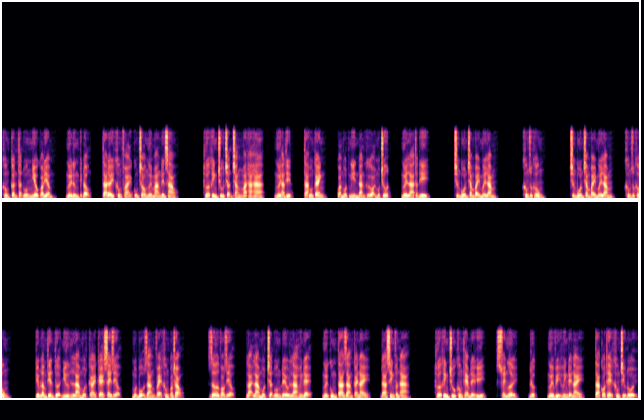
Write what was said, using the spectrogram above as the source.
không cẩn thận uống nhiều quá điểm, ngươi đừng kích động, ta đây không phải cũng cho ngươi mang đến sao? Hứa khinh chu trận trắng mắt ha ha, ngươi ăn thịt, ta uống canh, quản một nghìn đàn cứ gọi một chút, ngươi là thật đi. Chương bốn trăm bảy mươi lăm, không giúp không. Chương bốn trăm bảy mươi lăm, không giúp không. Kiếm lâm thiên tựa như là một cái kẻ say rượu, một bộ dáng vẻ không quan trọng. Dơ vào rượu, lại là một trận uống đều là huynh đệ ngươi cùng ta giảng cái này, đa sinh phân a. Hứa khinh chu không thèm để ý, xoay người, được, ngươi vị huynh đệ này, ta có thể không chịu nổi.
